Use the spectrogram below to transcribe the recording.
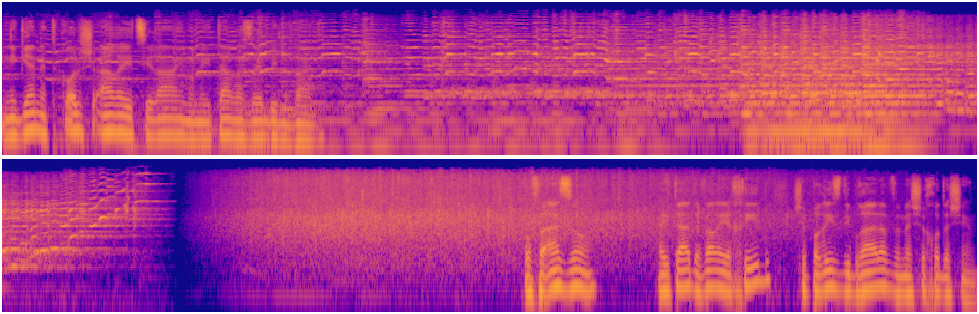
ניגן את כל שאר היצירה עם המיתר הזה בלבד. הופעה זו הייתה הדבר היחיד שפריז דיברה עליו במשך חודשים.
